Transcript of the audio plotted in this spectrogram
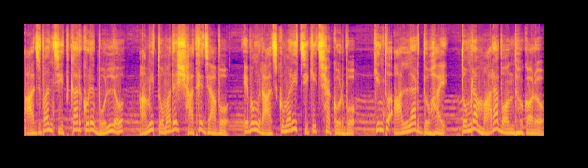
আজবান চিৎকার করে বলল, আমি তোমাদের সাথে যাব এবং রাজকুমারী চিকিৎসা করব। কিন্তু আল্লাহর দোহাই তোমরা মারা বন্ধ করো।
